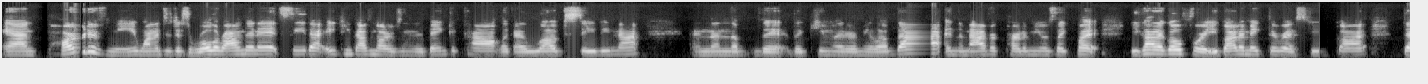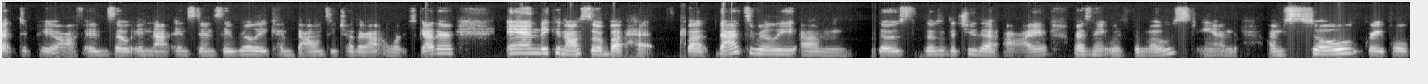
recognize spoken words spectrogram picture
and part of me wanted to just roll around in it see that $18,000 in the bank account like I loved saving that and then the, the the accumulator of me loved that and the maverick part of me was like but you got to go for it you got to make the risk you got debt to pay off and so in that instance they really can balance each other out and work together and they can also butt heads but that's really um those those are the two that I resonate with the most and I'm so grateful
